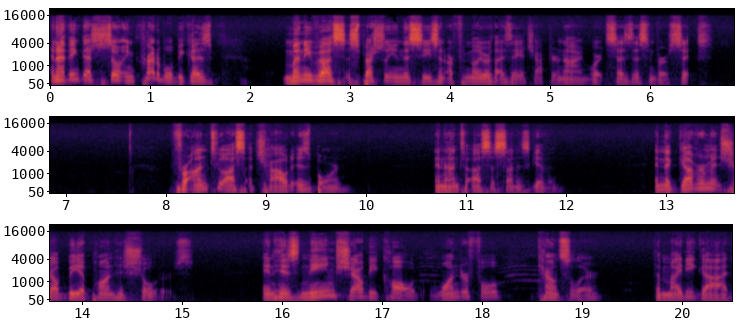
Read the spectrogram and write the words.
And I think that's so incredible because many of us, especially in this season, are familiar with Isaiah chapter 9, where it says this in verse 6 For unto us a child is born, and unto us a son is given. And the government shall be upon his shoulders, and his name shall be called Wonderful Counselor the mighty God,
